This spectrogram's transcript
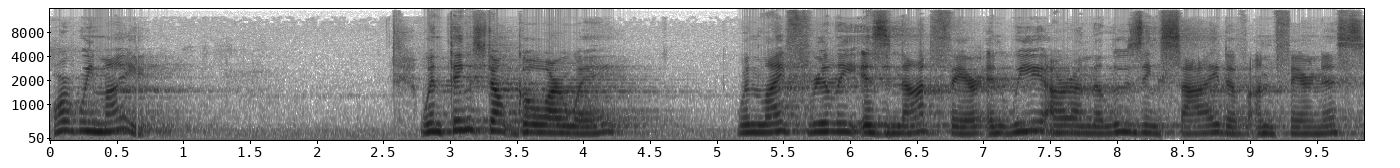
Or we might. When things don't go our way, when life really is not fair and we are on the losing side of unfairness,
